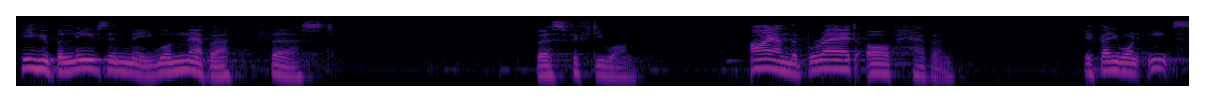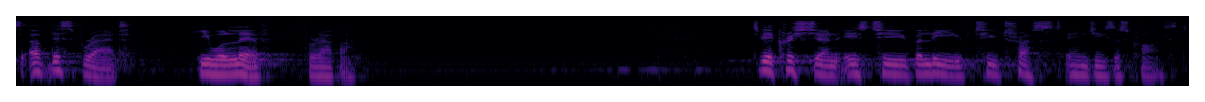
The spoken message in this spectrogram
He who believes in me will never thirst. Verse 51. I am the bread of heaven. If anyone eats of this bread, he will live forever. To be a Christian is to believe, to trust in Jesus Christ.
